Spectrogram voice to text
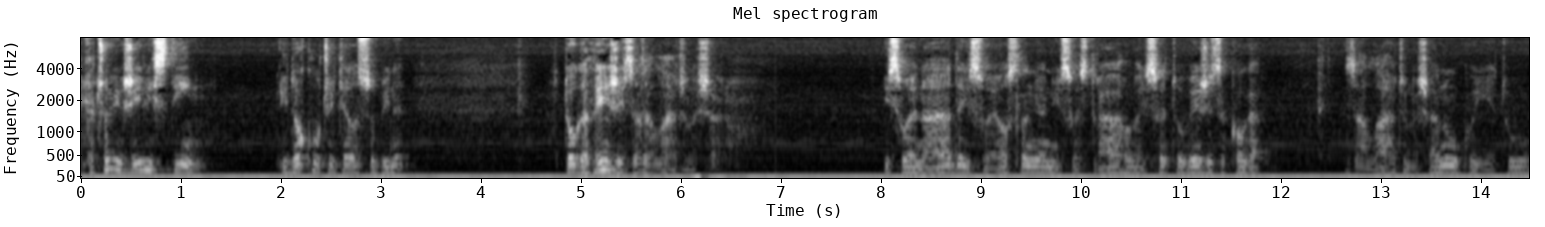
kad čovjek živi s tim i dokuči te osobine to ga veže za Allah Đelešanu. I svoje nade i svoje oslanjanje i svoje strahove i sve to veže za koga? Za Allaha Đelešanu koji je tu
